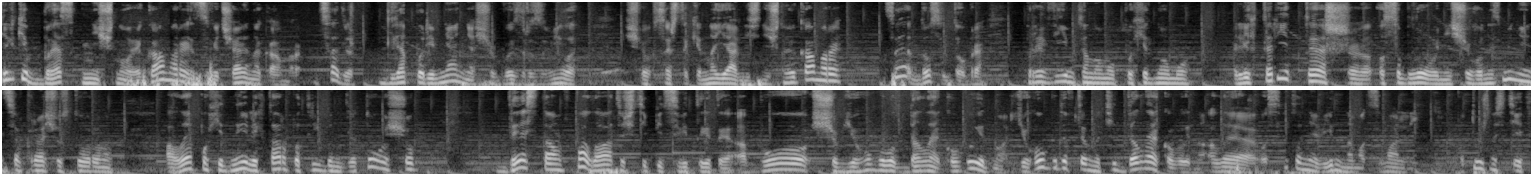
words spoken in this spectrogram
тільки без нічної камери, звичайна камера. Це для, для порівняння, щоб ви зрозуміли, що все ж таки наявність нічної камери це досить добре. При вімкненому похідному ліхтарі теж е, особливо нічого не змінюється в кращу сторону. Але похідний ліхтар потрібен для того, щоб десь там в палаточці підсвітити, або щоб його було далеко видно. Його буде в темноті далеко видно, але освітлення він на максимальній потужності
